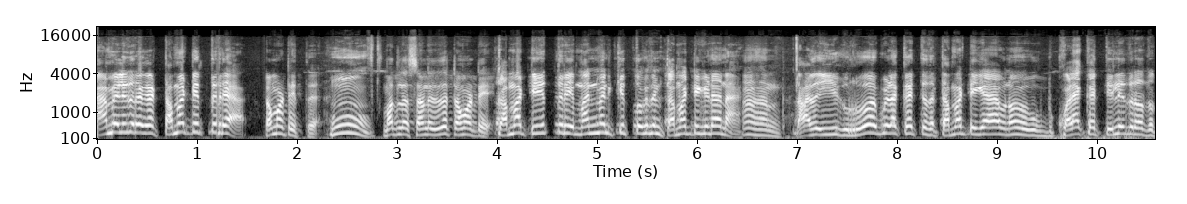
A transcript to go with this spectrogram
ಆಮೇಲೆ ಇದ್ರಾಗ ಟಮಟ್ ಇತ್ತು ರೀ. ಟಮಾಟೆ ಇತ್ತು. ಹ್ಮ್. ಮೊದ್ಲ ಸಣ್ಣದಿದೆ ಟಮಾಟಿ. ಟಮಟಿ ಇತ್ತು ರೀ ಮನ್ ಮನ್ ಕಿತ್ತು ಹೋಗಿದ್ದೀನಿ ಟಮಟಿ ಗಿಡನ. ಅದು ಈಗ ರೋಗ ಬೀಳಕತ್ತದ ಟಮಟಿಗೆ ಕೊಳಕತ್ತಿ ಇಲ್ಲಿದ್ರ ಅದು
